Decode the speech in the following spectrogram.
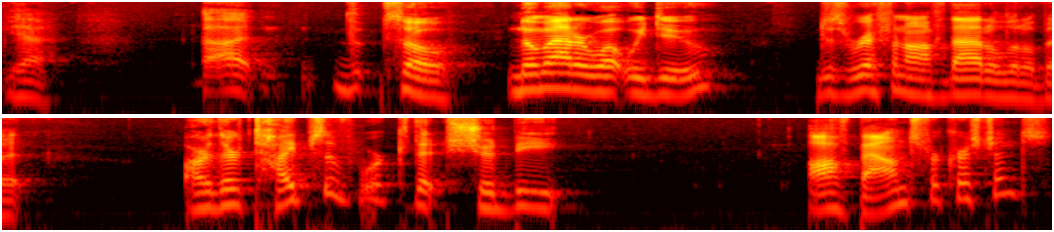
Yeah. Uh, th- so no matter what we do, just riffing off that a little bit, are there types of work that should be off bounds for Christians?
